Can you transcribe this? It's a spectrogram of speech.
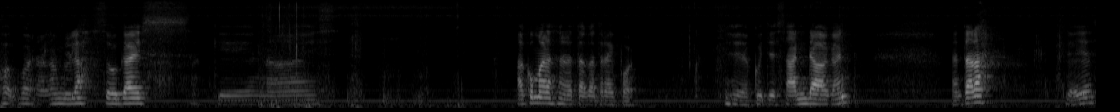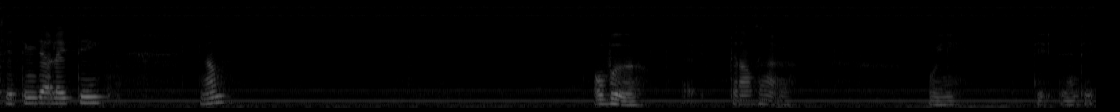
Akbar. Alhamdulillah. So guys. Okay, nice. Aku malas nak letakkan tripod. aku just sandar kan. Nantilah. Sekejap ya. Setting je lighting. Ngam. Over Terang sangat ke? Oh ini. Cantik, cantik.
